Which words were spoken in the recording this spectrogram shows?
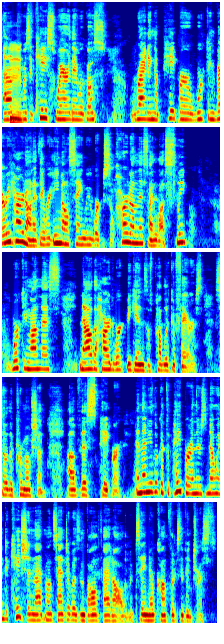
Um, mm. there was a case where they were ghost writing a paper working very hard on it. There were emails saying we worked so hard on this. I lost sleep working on this. Now the hard work begins of public affairs. So the promotion of this paper. And then you look at the paper and there's no indication that Monsanto was involved at all. It would say no conflicts of interest.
